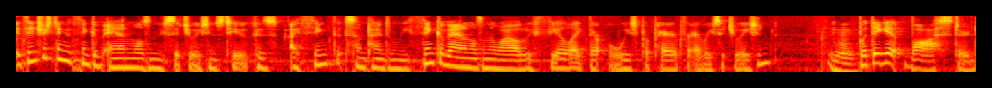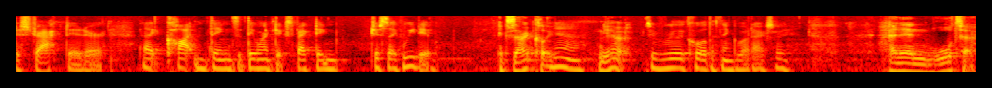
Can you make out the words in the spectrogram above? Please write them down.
It's interesting to think of animals in these situations too, because I think that sometimes when we think of animals in the wild, we feel like they're always prepared for every situation. Mm. But they get lost or distracted or like caught in things that they weren't expecting, just like we do. Exactly. Yeah. Yeah. It's really cool to think about, actually. And then water.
